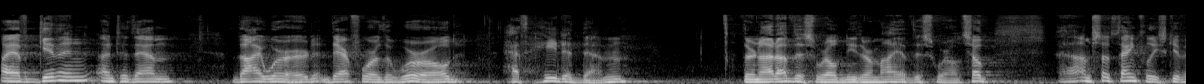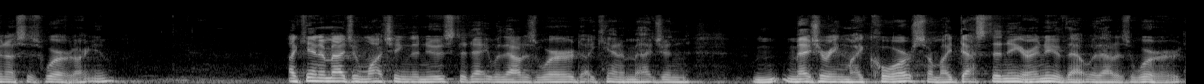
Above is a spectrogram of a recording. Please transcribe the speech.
I have given unto them thy word, therefore the world hath hated them. They're not of this world, neither am I of this world. So uh, I'm so thankful he's given us his word, aren't you? I can't imagine watching the news today without his word. I can't imagine m- measuring my course or my destiny or any of that without his word.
